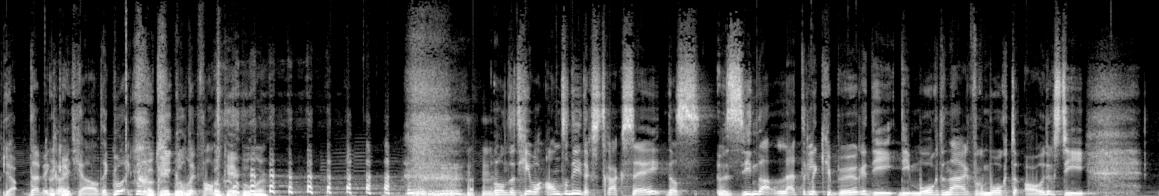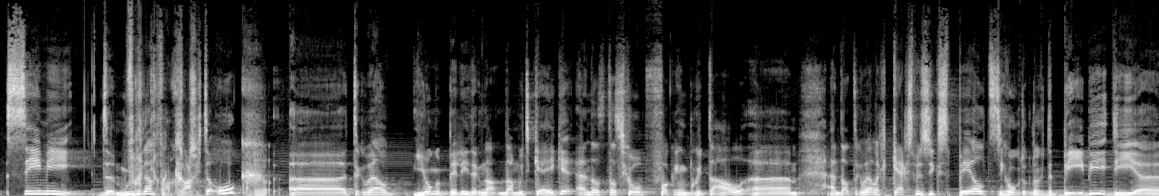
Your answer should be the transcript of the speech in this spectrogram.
Ja. Dat heb ik eruit gehaald. Ik wil, ik wil een prequel boomer. ervan. Oké, boomer. Want hetgeen wat Anthony er straks zei, dat is, we zien dat letterlijk gebeuren. Die, die moordenaar vermoordt de ouders, die semi de moeder aan het verkrachten ook. Eh, terwijl jonge Billy er na- naar moet kijken. En dat, dat is gewoon fucking brutaal. Ehm, en dat terwijl er kerstmuziek speelt. Je hoort ook nog de baby, die eh,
